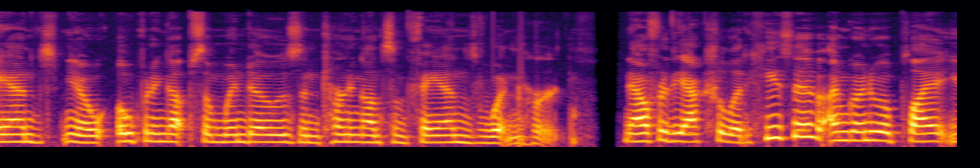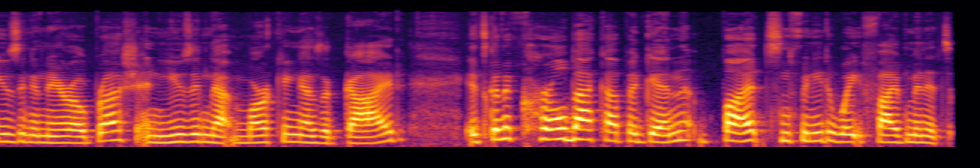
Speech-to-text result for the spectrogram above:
and you know, opening up some windows and turning on some fans wouldn't hurt. Now for the actual adhesive, I'm going to apply it using a narrow brush and using that marking as a guide. It's going to curl back up again, but since we need to wait five minutes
